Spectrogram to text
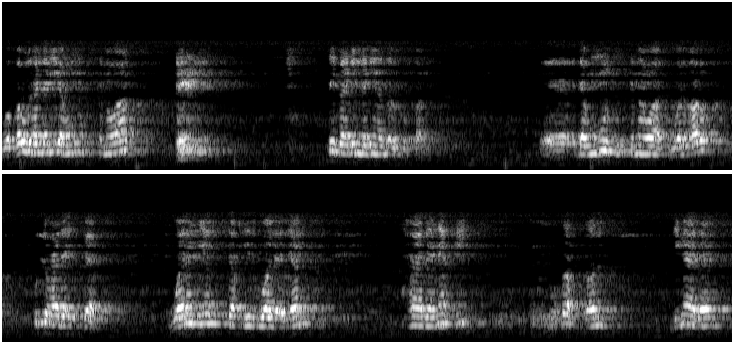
وقولها الذي له السماوات صفة للذين نزل الفرقان له ملك السماوات والأرض كل هذا إثبات. ولم يتخذ ولدا. هذا نفي مفصل. لماذا؟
